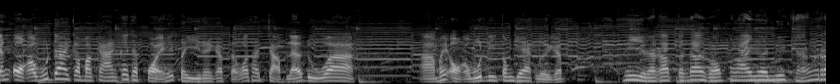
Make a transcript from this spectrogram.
ยังออกอาวุธได้กรรมการก็จะปล่อยให้ตีนะครับ แต่ว่าถ้าจับแล้วดูว่าไม่ออกอาวุธนี่ต้องแยกเลยครับ นี่แหละครับทางด้านของพลายเงินนี่แข็งแร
